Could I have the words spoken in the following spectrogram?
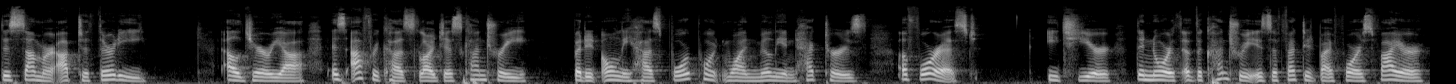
this summer up to 30. Algeria is Africa's largest country, but it only has 4.1 million hectares of forest. Each year, the north of the country is affected by forest fire,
